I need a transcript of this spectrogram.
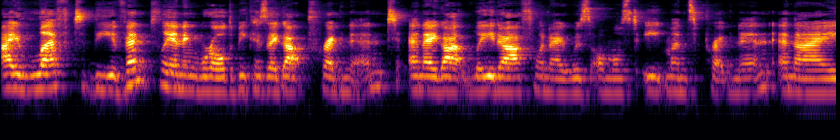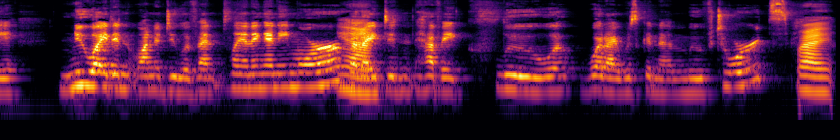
I left the event planning world because I got pregnant and I got laid off when I was almost eight months pregnant. And I knew I didn't want to do event planning anymore, Yeah. but I didn't have a clue what I was going to move towards. right.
